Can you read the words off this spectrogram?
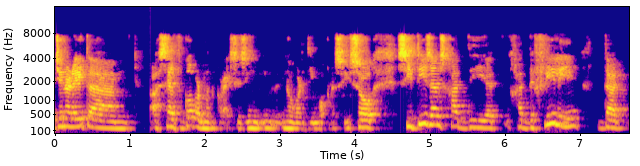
generate um, a self-government crisis in, in, in, our democracy. So citizens had the uh, had the feeling that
